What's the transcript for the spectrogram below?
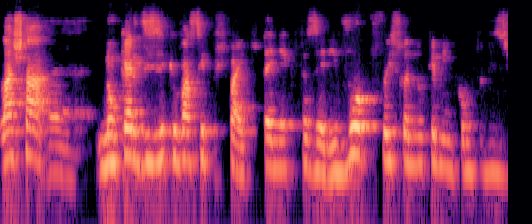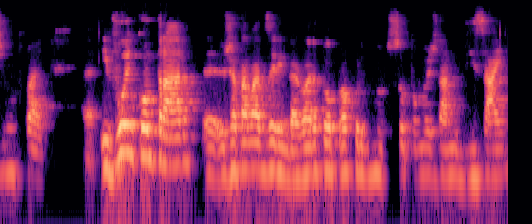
Lá está. Uh, não quer dizer que eu vá ser perfeito, tenha que fazer e vou aperfeiçoando no caminho, como tu dizes muito bem. E vou encontrar, já estava a dizer ainda, agora estou à procura de uma pessoa para me ajudar no design,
